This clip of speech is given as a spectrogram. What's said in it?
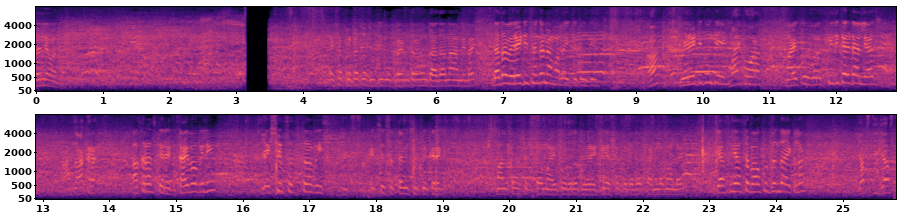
धन्यवाद. अशा प्रकारचा दुधी आहे मित्रांनो दादानं आणलेला आहे. दादा व्हेरायटी सांगा ना मला याची कोणती? हां? व्हेरायटी कोणती आहे? मायको वरात. मायको वरत. किती कॅरेट आणले आज? आज अकरा. अकराच कॅरेट. काय भाव गेली? एकशे सत्तावीस. एकशे सत्तावीस रुपये कॅरेट. माल पाहू शकता मायको वरत व्हेरायटी अशा प्रकारचा चांगला माल आहे. जास्तीत जास्त भाव कुठपर्यंत ऐकला? जास्तीत जास्त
